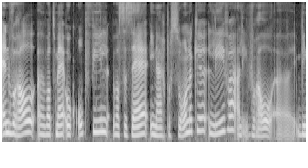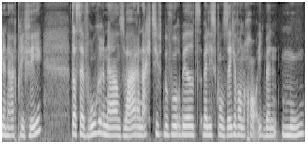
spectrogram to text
En vooral uh, wat mij ook opviel, wat ze zei in haar persoonlijke leven, allee, vooral uh, binnen haar privé, dat zij vroeger na een zware nachtshift bijvoorbeeld wel eens kon zeggen van Goh, ik ben moe,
